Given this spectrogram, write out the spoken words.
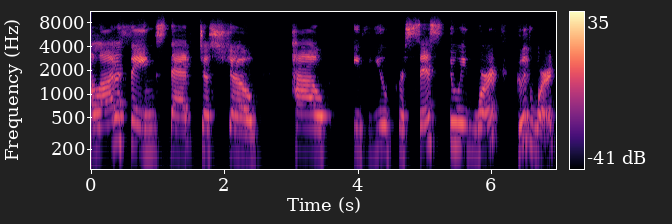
a lot of things that just show how if you persist doing work, good work,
